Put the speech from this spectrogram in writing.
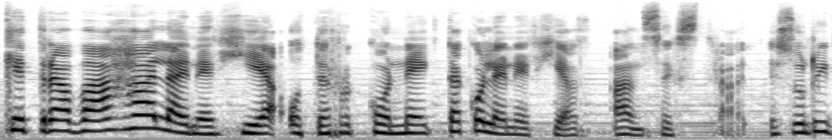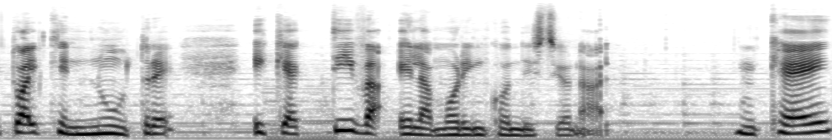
que trabaja la energía o te reconecta con la energía ancestral. Es un ritual que nutre y que activa el amor incondicional. Okay.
